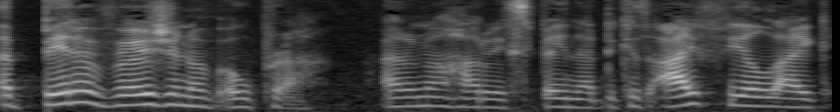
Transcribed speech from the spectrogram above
a better version of Oprah. I don't know how to explain that because I feel like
